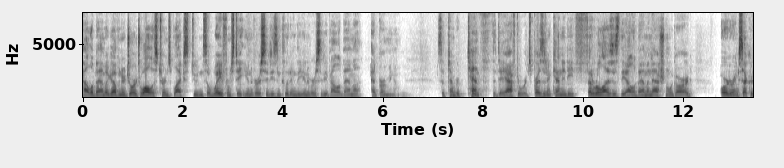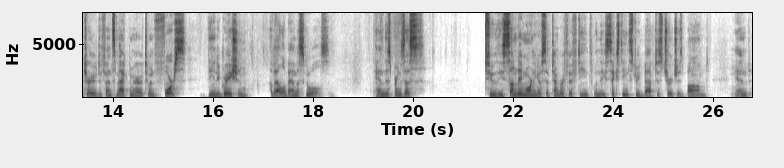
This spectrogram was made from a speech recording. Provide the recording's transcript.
Alabama Governor George Wallace turns black students away from state universities, including the University of Alabama at Birmingham. September 10th, the day afterwards, President Kennedy federalizes the Alabama National Guard, ordering Secretary of Defense McNamara to enforce the integration of Alabama schools. And this brings us to the Sunday morning of September 15th when the 16th Street Baptist Church is bombed and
